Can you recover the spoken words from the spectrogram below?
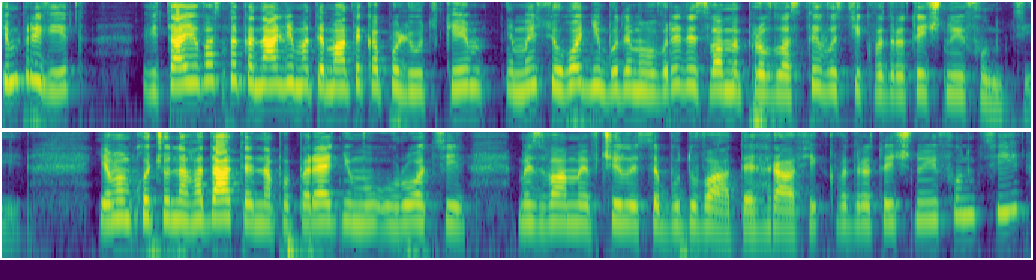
Всім привіт! Вітаю вас на каналі Математика по-людськи. Ми сьогодні будемо говорити з вами про властивості квадратичної функції. Я вам хочу нагадати, на попередньому уроці ми з вами вчилися будувати графік квадратичної функції,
